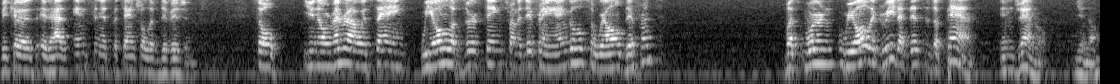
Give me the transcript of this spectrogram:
because it has infinite potential of division. So, you know, remember I was saying we all observe things from a different angle, so we're all different? But we're, we all agree that this is a pan in general, you know.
